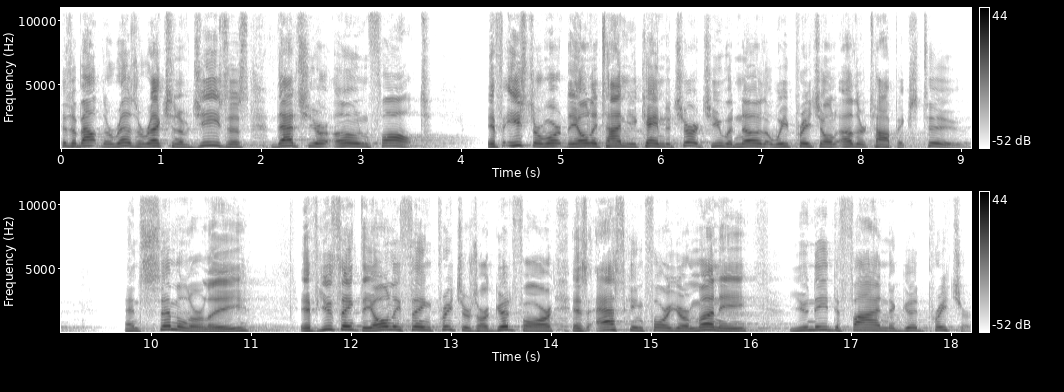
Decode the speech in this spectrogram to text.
is about the resurrection of Jesus, that's your own fault. If Easter weren't the only time you came to church, you would know that we preach on other topics too. And similarly, if you think the only thing preachers are good for is asking for your money, you need to find a good preacher.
